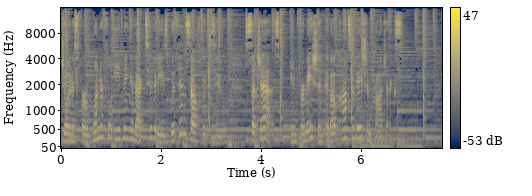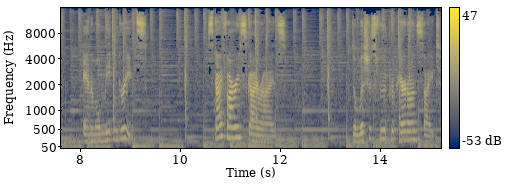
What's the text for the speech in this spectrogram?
Join us for a wonderful evening of activities within Southwick Zoo, such as information about conservation projects, animal meet and greets, Skyfari sky rides, delicious food prepared on site,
